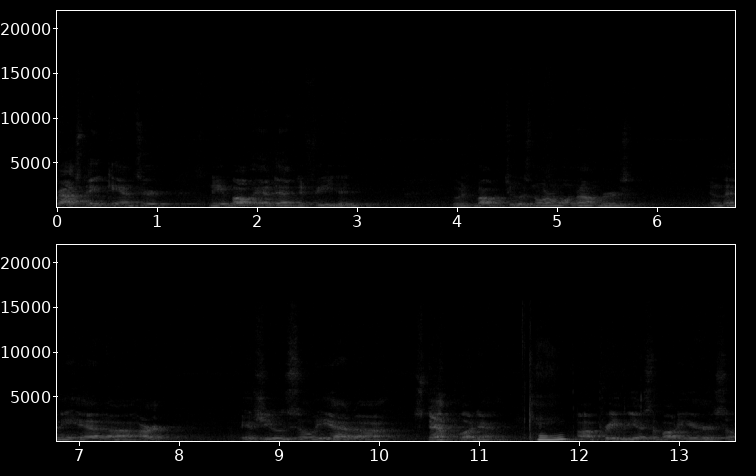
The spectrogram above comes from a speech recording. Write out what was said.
prostate cancer, about had that defeated. It was about to his normal numbers. And then he had, uh, heart issues, so he had a stent put in Okay. uh, previous, about a year or so.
